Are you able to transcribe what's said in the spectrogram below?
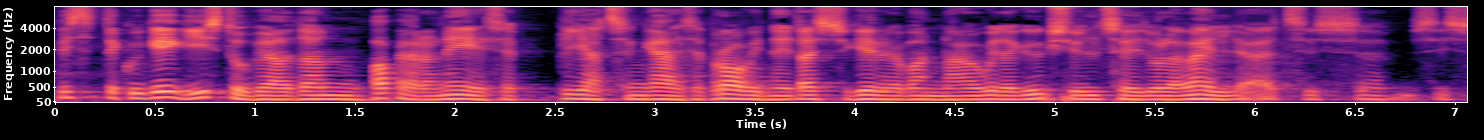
lihtsalt, et kui keegi istub ja ta on, paber on ees ja pliiats on käes ja proovid neid asju kirja panna, aga kuidagi üksi üldse ei tule välja, et siis, siis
